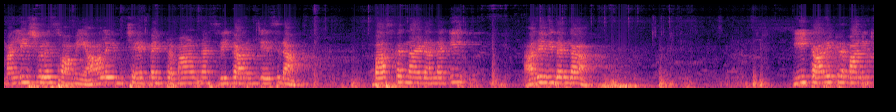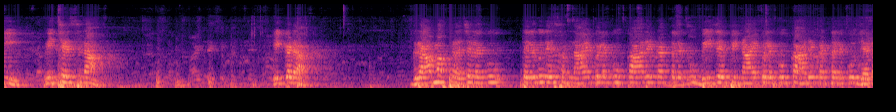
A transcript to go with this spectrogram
మల్లీశ్వర స్వామి ఆలయం చైర్మన్ ప్రమాణ స్వీకారం చేసిన భాస్కర్ నాయుడు అన్నకి అదేవిధంగా ఈ కార్యక్రమానికి విచ్చేసిన ఇక్కడ గ్రామ ప్రజలకు తెలుగుదేశం నాయకులకు కార్యకర్తలకు బీజేపీ నాయకులకు కార్యకర్తలకు జన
